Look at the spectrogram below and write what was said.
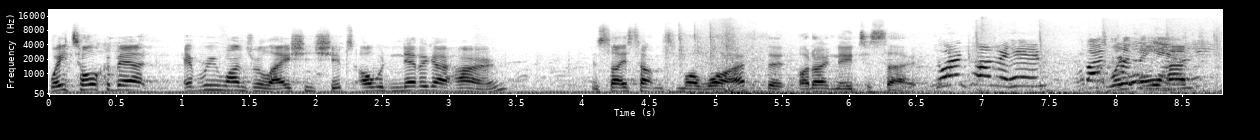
We talk about everyone's relationships. I would never go home and say something to my wife that I don't need to say. Don't come at him. Don't We come all at him. have.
